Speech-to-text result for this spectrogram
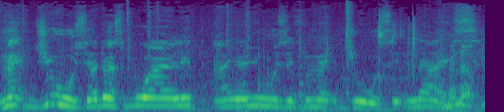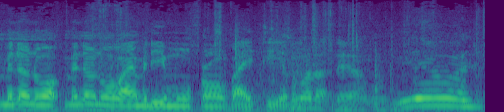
Make juice, you just boil it and you use it to make juice. It's nice. Me no, me no know, me no know why me dey move from over table. Yeah, man.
